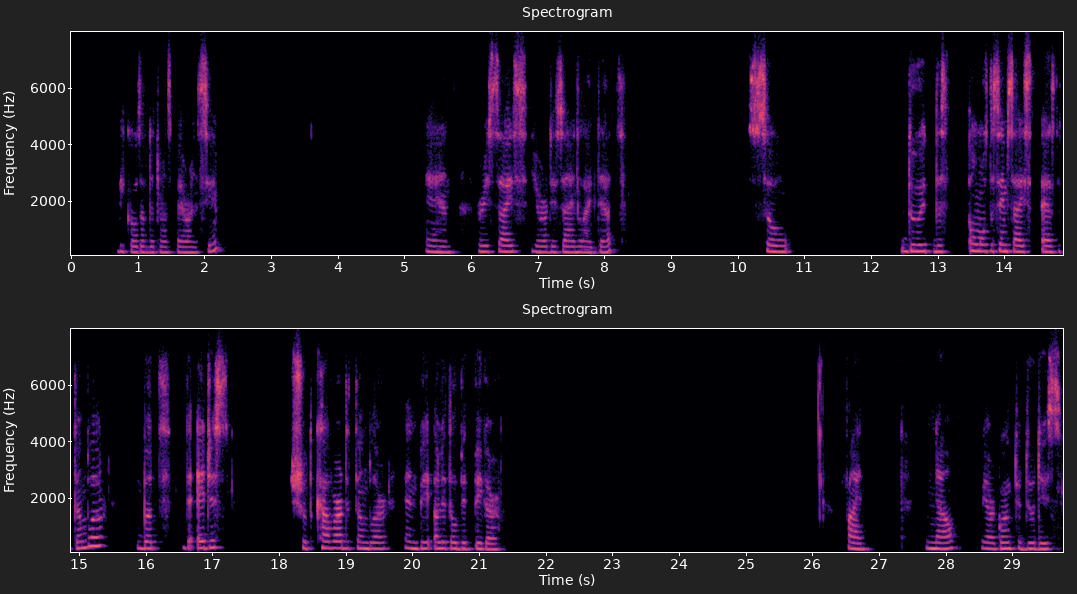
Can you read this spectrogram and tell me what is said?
because of the transparency. And resize your design like that. So do it this almost the same size as the tumbler, but the edges should cover the tumbler and be a little bit bigger. Fine. Now we are going to do this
